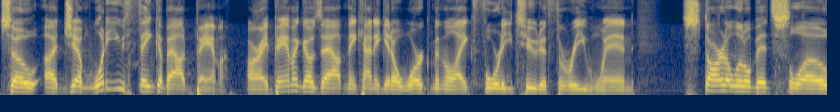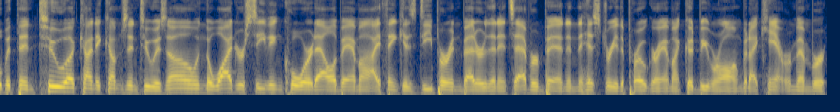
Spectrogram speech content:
So, uh, Jim, what do you think about Bama? All right, Bama goes out and they kind of get a workman-like 42 to 3 win start a little bit slow, but then Tua kind of comes into his own. The wide receiving core at Alabama, I think, is deeper and better than it's ever been in the history of the program. I could be wrong, but I can't remember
